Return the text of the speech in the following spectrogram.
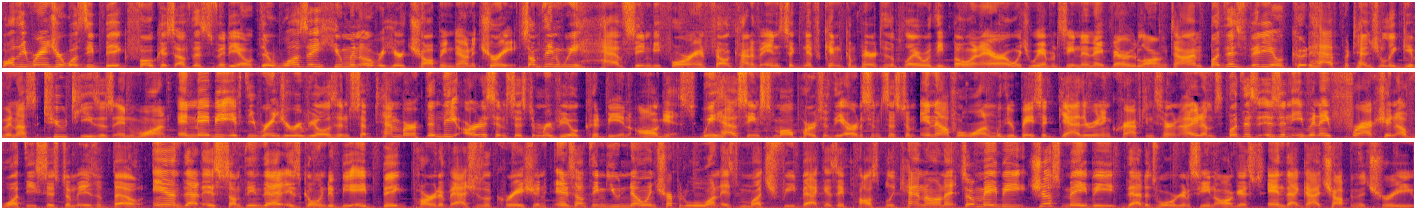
While the ranger was the big focus of this video, there was a human over here chopping down a tree. Something we have seen before and felt kind of insignificant compared to the player with the bow and arrow, which we haven't seen in a very long time, but this video could have potentially given us two teases in one. And maybe if the ranger reveal is in September, then the artisan system reveal could be in August. We have seen small parts of the artisan system in Alpha 1 with your basic gathering and crafting certain items, but this isn't even a fraction of what the system is about. And and that is something that is going to be a big part of Ashes of Creation, and something you know Intrepid will want as much feedback as they possibly can on it. So maybe, just maybe, that is what we're going to see in August, and that guy chopping the tree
